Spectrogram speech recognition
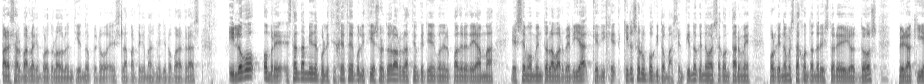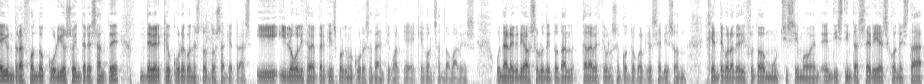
para salvarla, que por otro lado lo entiendo, pero es la parte que más me tiró para atrás. Y luego, hombre, están también el policía, jefe de policía, sobre todo la relación que tiene con el padre de Ama, ese momento en la barbería, que dije, quiero ser un poquito más. Entiendo que no vas a contarme porque no me estás contando la historia de ellos dos, pero aquí hay un trasfondo curioso, e interesante de ver qué ocurre con estos dos aquí atrás. Y, luego Elizabeth Perkins porque me ocurre exactamente igual que, con Sandoval. Es una alegría absoluta y total cada vez que nos encuentro cualquier serie. Son gente con la que he disfrutado muchísimo en, distintas series, con esta,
